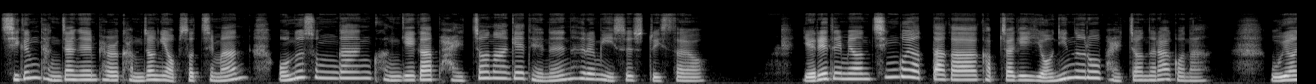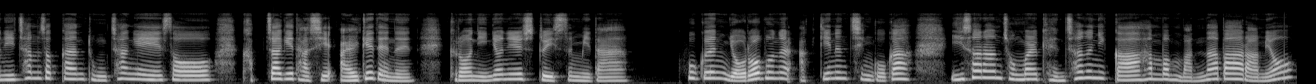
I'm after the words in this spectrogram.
지금 당장은 별 감정이 없었지만 어느 순간 관계가 발전하게 되는 흐름이 있을 수도 있어요. 예를 들면 친구였다가 갑자기 연인으로 발전을 하거나 우연히 참석한 동창회에서 갑자기 다시 알게 되는 그런 인연일 수도 있습니다. 혹은 여러분을 아끼는 친구가 이 사람 정말 괜찮으니까 한번 만나봐 라며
